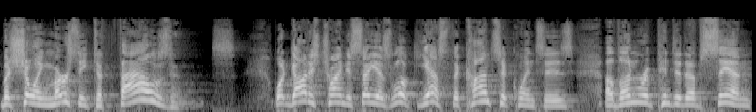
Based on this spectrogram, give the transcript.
but showing mercy to thousands what God is trying to say is look, yes, the consequences of unrepented of sin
